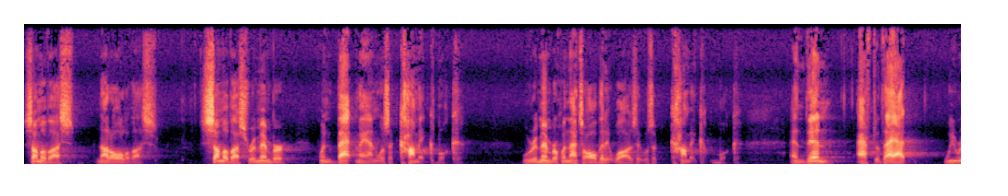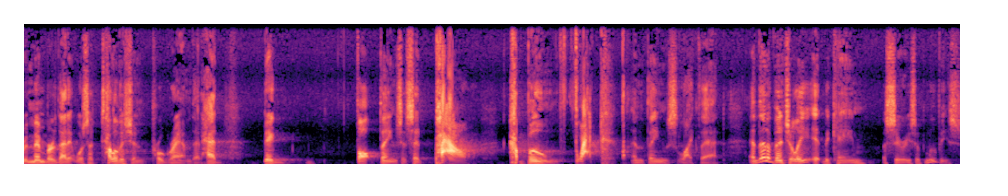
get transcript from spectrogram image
Some of us, not all of us, some of us remember when Batman was a comic book. We remember when that's all that it was it was a comic book. And then after that, we remember that it was a television program that had big thought things that said pow, kaboom, thwack, and things like that. And then eventually it became a series of movies.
